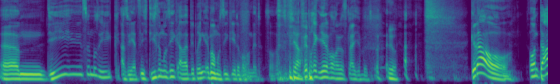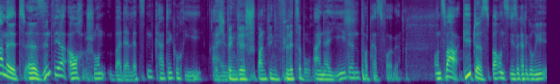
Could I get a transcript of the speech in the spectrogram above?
ähm, diese Musik, also jetzt nicht diese Musik, aber wir bringen immer Musik jede Woche mit. So. Ja. Wir bringen jede Woche das Gleiche mit. Ja. Genau. Und damit äh, sind wir auch schon bei der letzten Kategorie Ich ein- bin gespannt wie ein Flitzebogen. einer jeden Podcast-Folge. Und zwar gibt es bei uns diese Kategorie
